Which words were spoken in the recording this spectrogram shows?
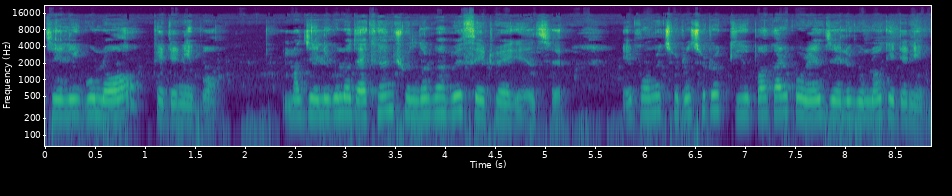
জেলিগুলো কেটে নিব। আমার জেলিগুলো দেখেন সুন্দরভাবে সেট হয়ে গিয়েছে। এরপর আমি ছোটো ছোটো কিউব আকার করে জেলিগুলো কেটে নিব।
